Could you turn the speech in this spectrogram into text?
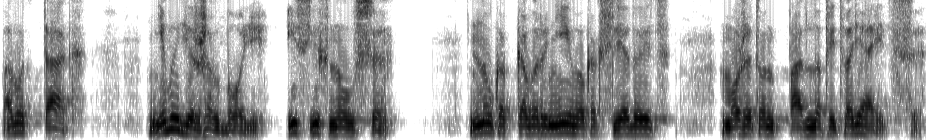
«А вот так. Не выдержал боли и свихнулся. Ну, как ковырни его как следует. Может, он, падла, притворяется».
